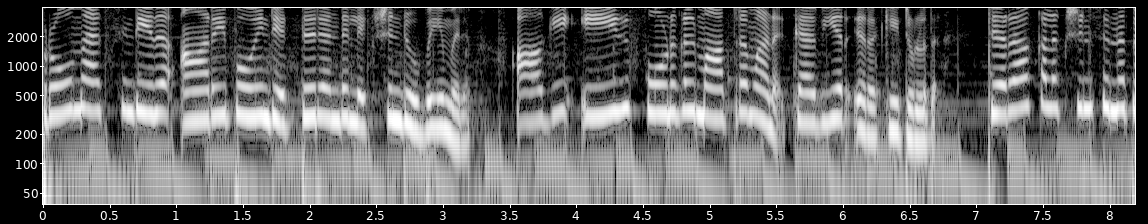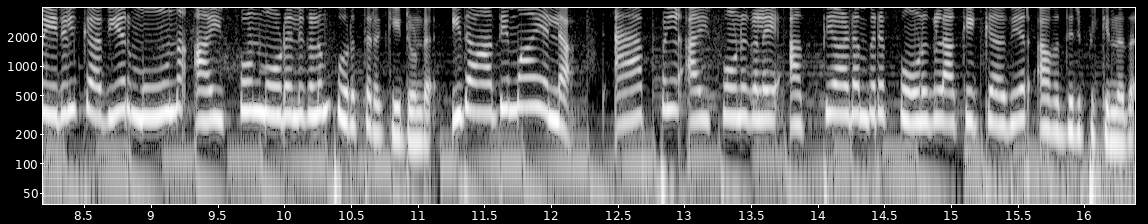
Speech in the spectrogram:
പ്രോ മാക്സിന്റേത് ആറ് പോയിന്റ് എട്ട് രണ്ട് ലക്ഷം രൂപയും വരും. ആകെ ഏഴ് ഫോണുകൾ മാത്രമാണ് കവിയർ ഇറക്കിയിട്ടുള്ളത്. ടെറ കളക്ഷൻസ് എന്ന പേരിൽ കവിയർ മൂന്ന് ഐഫോൺ മോഡലുകളും പുറത്തിറക്കിയിട്ടുണ്ട്. ഇതാദ്യമായല്ല ആപ്പിൾ ഐഫോണുകളെ അത്യാഡംബര ഫോണുകളാക്കി കവിയർ അവതരിപ്പിക്കുന്നത്.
